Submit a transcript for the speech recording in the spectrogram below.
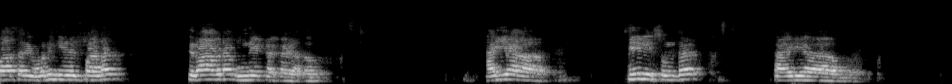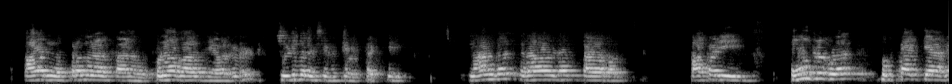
பாசறை ஒருங்கிணைப்பாளர் திராவிட முன்னேற்ற கழகம். ஐயா சீனி சுந்தர் ஐயா அவர்கள் பிறந்த நாளுக்கான காணும் குணாபாரதி அவர்கள் விடுதலை சிறுத்தைகள் கட்சி நாங்கள் திராவிட கழகம். அப்படி மூன்று குல துப்பாக்கியாக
